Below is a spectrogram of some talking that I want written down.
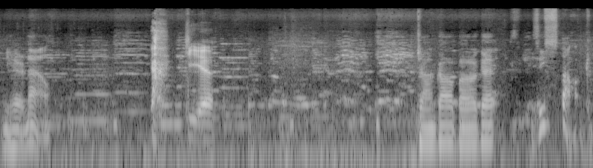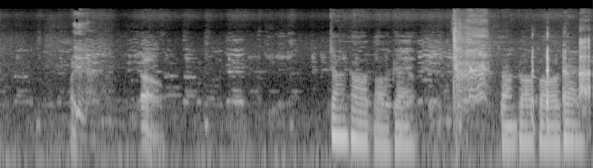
Can you hear it now? Yeah. Jungle Boogie. Is he stuck? Wait. Oh. Jungle Boogie. Jungle Boogie.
